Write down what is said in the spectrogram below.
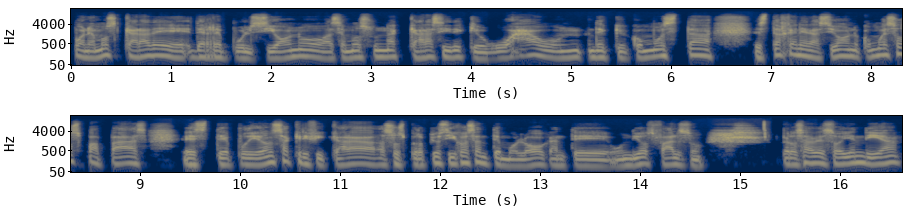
ponemos cara de, repulsión o hacemos una cara así de que wow, de que cómo esta, esta generación, cómo esos papás este, pudieron sacrificar a, sus propios hijos ante Moloch, ante un dios falso. Pero sabes, hoy en día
